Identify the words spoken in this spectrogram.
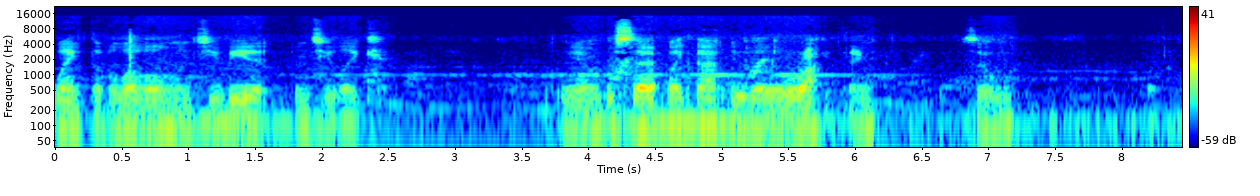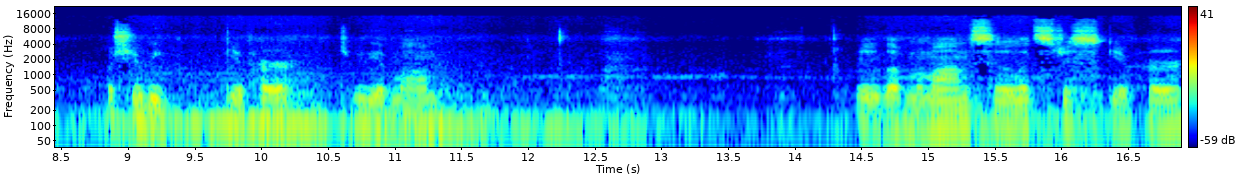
length of a level. Once you beat it, once you like, you know, reset like that, do the little rocket thing. So, what should we give her? Should we give mom? Really love my mom, so let's just give her.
